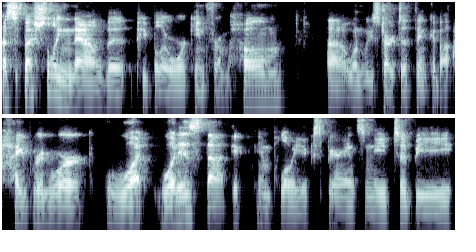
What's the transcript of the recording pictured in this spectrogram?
especially now that people are working from home. Uh, when we start to think about hybrid work, what what is that employee experience need to be?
